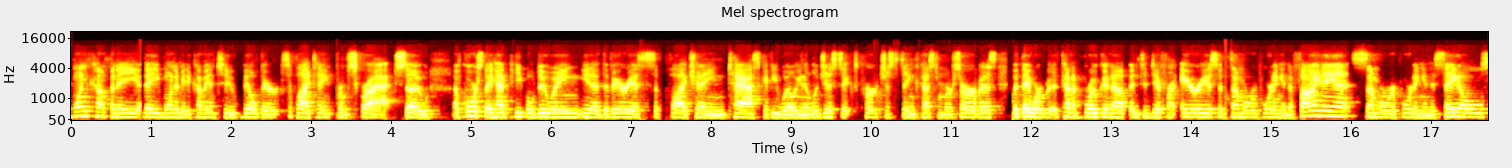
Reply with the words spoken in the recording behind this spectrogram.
One company, they wanted me to come in to build their supply chain from scratch. So, of course, they had people doing, you know, the various supply chain tasks, if you will, you know, logistics, purchasing, customer service, but they were kind of broken up into different areas. So, some were reporting into finance, some were reporting into sales.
